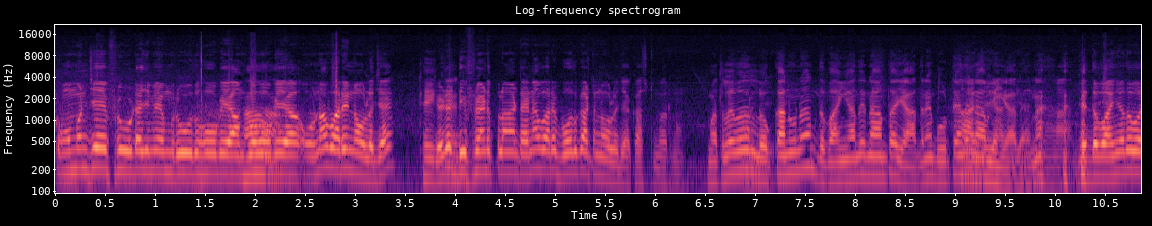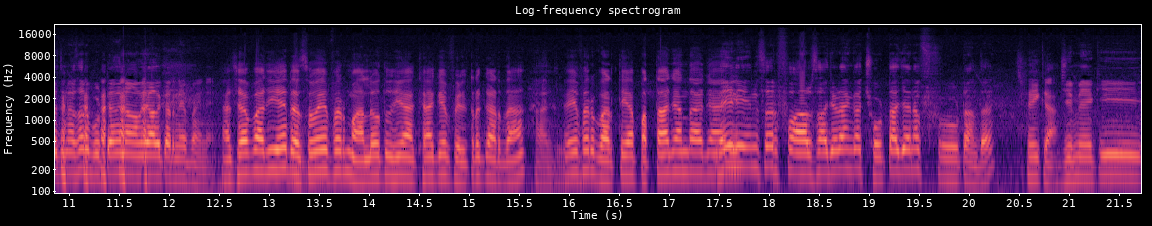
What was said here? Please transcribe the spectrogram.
ਕਾਮਨ ਜੇ ਫਰੂਟ ਹੈ ਜਿਵੇਂ ਅਮਰੂਦ ਹੋ ਗਿਆ ਅੰਬ। ਹੋ ਗਿਆ ਉਹਨਾਂ ਬਾਰੇ ਨੌਲੇਜ ਹੈ ਠੀਕ ਜਿਹੜੇ। ਡਿਫਰੈਂਟ ਪਲਾਂਟ ਹੈ ਇਹਨਾਂ ਬਾਰੇ ਬਹੁਤ ਘੱਟ ਨੌਲੇਜ ਹੈ ਕਸਟਮਰ ਨੂੰ। ਮਤਲਬ ਲੋਕਾਂ ਨੂੰ ਨਾ ਦਵਾਈਆਂ ਦੇ ਨਾਮ ਤਾਂ ਯਾਦ ਨੇ ਬੂਟਿਆਂ ਦੇ ਨਾਮ ਨਹੀਂ ਯਾਦ ਹੈ ਨਾ। ਜੇ ਦਵਾਈਆਂ ਤੋਂ ਬਚਣਾ ਸਰ ਬੁੱਟਿਆਂ ਦੇ ਨਾਮ ਯਾਦ ਕਰਨੇ ਪੈਣੇ। ਅੱਛਾ ਭਾਜੀ ਇਹ ਦੱਸੋ ਇਹ ਫਿਰ ਮੰਨ ਲਓ ਤੁਸੀਂ ਆਖਿਆ ਕਿ ਫਿਲਟਰ ਕਰਦਾ ਇਹ ਫਿਰ ਵਰਤਿਆ ਪੱਤਾ ਜਾਂਦਾ ਜਾਂ ਨਹੀਂ ਨਹੀਂ ਸਰ ਫਾਲਸਾ ਜਿਹੜਾ ਹੈਗਾ ਛੋਟਾ ਜਿਹਾ ਨਾ ਫਰੂਟ ਆਂਦਾ ਠੀਕ ਆ। ਜਿਵੇਂ ਕਿ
